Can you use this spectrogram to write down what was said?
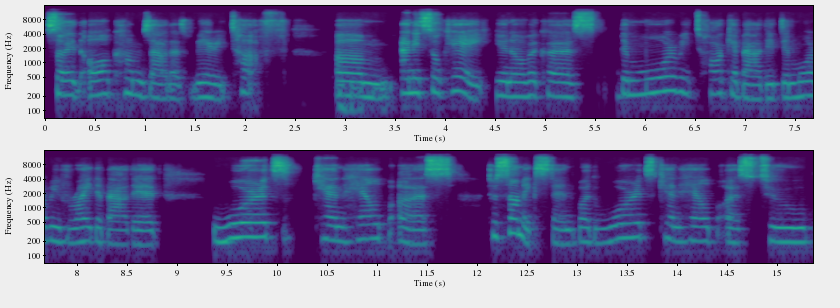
So it all comes out as very tough. Mm-hmm. Um, and it's okay, you know, because the more we talk about it, the more we write about it, words can help us to some extent, but words can help us to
